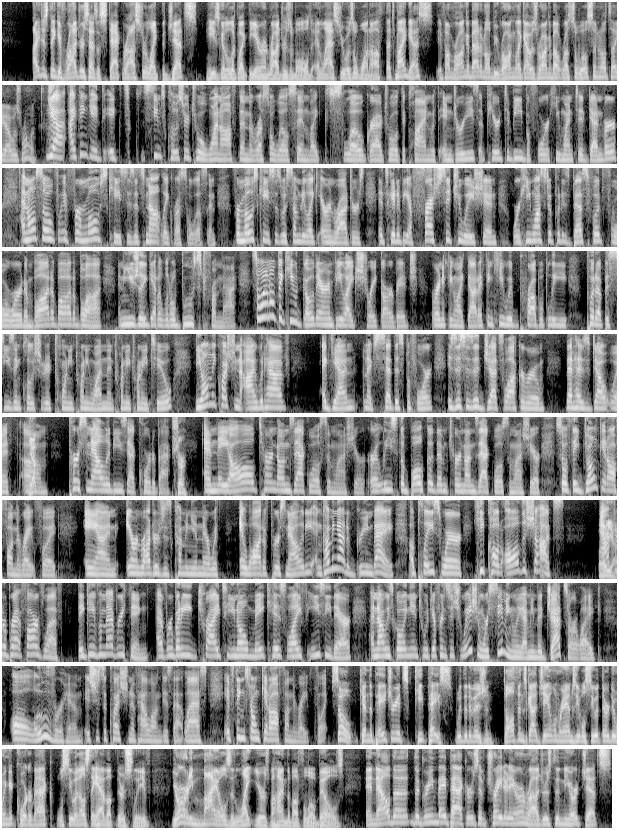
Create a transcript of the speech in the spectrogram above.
I just think if Rodgers has a stacked roster like the Jets, he's going to look like the Aaron Rodgers of old. And last year was a one off. That's my guess. If I'm wrong about it, I'll be wrong like I was wrong about Russell Wilson, and I'll tell you I was wrong. Yeah, I think it it seems closer to a one-off than the Russell Wilson like slow gradual decline with injuries appeared to be before he went to Denver. And also for most cases it's not like Russell Wilson. For most cases with somebody like Aaron Rodgers, it's going to be a fresh situation where he wants to put his best foot forward and blah blah blah blah blah and you usually get a little boost from that. So I don't think he would go there and be like straight garbage or anything like that. I think he would probably put up a season closer to 2021 than 2022. The only question I would have, again, and I've said this before, is this is a Jets locker room that has dealt with Yep. um, personalities at quarterback. Sure. And they all turned on Zach Wilson last year, or at least the bulk of them turned on Zach Wilson last year. So if they don't get off on the right foot and Aaron Rodgers is coming in there with a lot of personality and coming out of Green Bay, a place where he called all the shots Oh, after yeah. Brett Favre left. They gave him everything. Everybody tried to, you know, make his life easy there. And now he's going into a different situation where seemingly, I mean, the Jets are like all over him. It's just a question of how long does that last if things don't get off on the right foot. So, can the Patriots keep pace with the division? Dolphins got Jalen Ramsey. We'll see what they're doing at quarterback. We'll see what else they have up their sleeve. You're already miles and light years behind the Buffalo Bills. And now the, the Green Bay Packers have traded Aaron Rodgers to the New York Jets.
